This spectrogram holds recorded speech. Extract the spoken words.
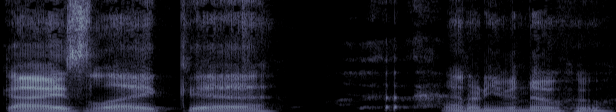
guys like uh, I don't even know who.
